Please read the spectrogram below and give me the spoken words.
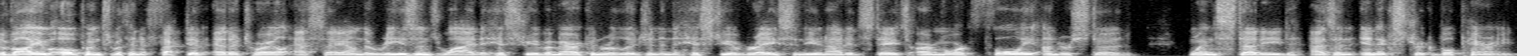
The volume opens with an effective editorial essay on the reasons why the history of American religion and the history of race in the United States are more fully understood when studied as an inextricable pairing,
